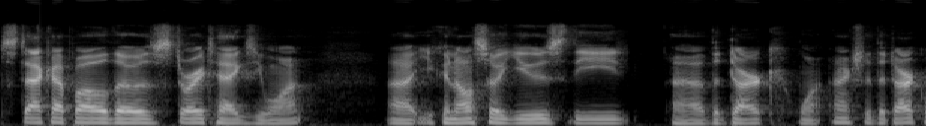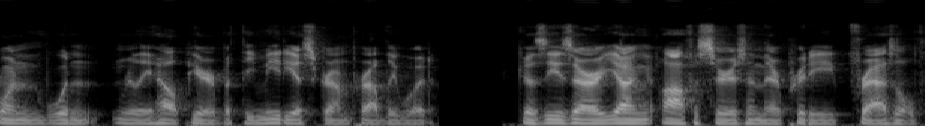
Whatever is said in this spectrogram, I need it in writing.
stack up all those story tags you want. Uh, you can also use the uh, the dark one. Actually, the dark one wouldn't really help here, but the media scrum probably would, because these are young officers and they're pretty frazzled,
